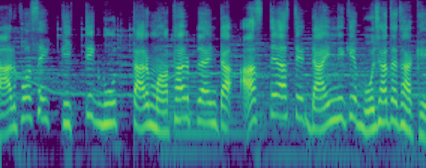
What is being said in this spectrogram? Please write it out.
তারপর সেই টিকটিক ভূত তার মাথার প্ল্যানটা আস্তে আস্তে ডাইনিকে বোঝাতে থাকে।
